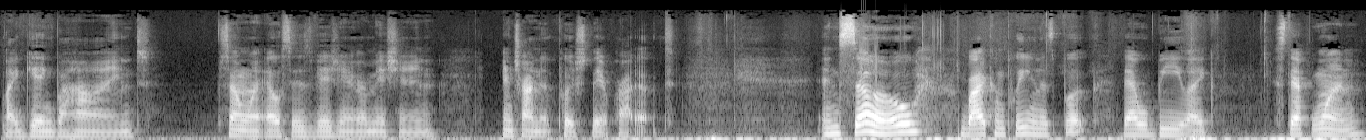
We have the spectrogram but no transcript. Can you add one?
like getting behind someone else's vision or mission and trying to push their product. And so, by completing this book, that will be like step one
